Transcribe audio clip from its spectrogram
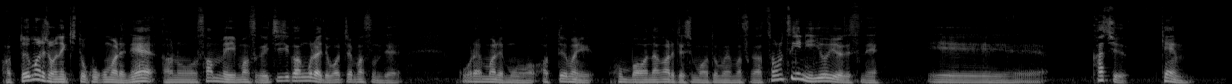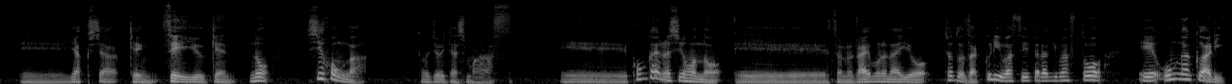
あっという間でしょうね、きっとここまでね。あの、3名いますが、1時間ぐらいで終わっちゃいますんで、これまでもうあっという間に本番は流れてしまうと思いますが、その次にいよいよですね、えー、歌手兼、えー、役者兼声優兼の資本が登場いたします。えー、今回の資本の、えー、そのライブの内容、ちょっとざっくり言わせていただきますと、え、音楽あり、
